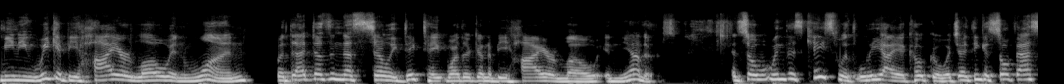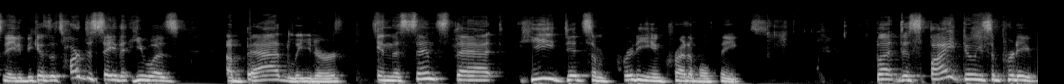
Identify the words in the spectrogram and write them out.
meaning we could be high or low in one, but that doesn't necessarily dictate whether they're going to be high or low in the others. And so, in this case with Lee Iacocca, which I think is so fascinating because it's hard to say that he was a bad leader in the sense that he did some pretty incredible things. But despite doing some pretty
